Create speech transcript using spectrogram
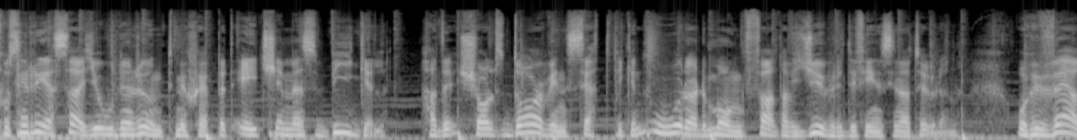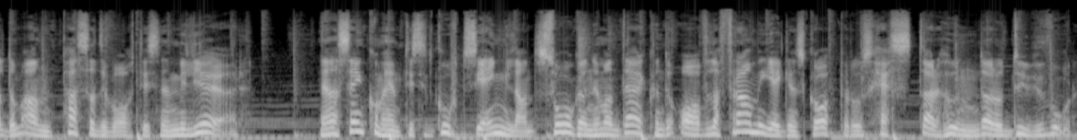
På sin resa jorden runt med skeppet HMS Beagle hade Charles Darwin sett vilken oerhörd mångfald av djur det finns i naturen och hur väl de anpassade var till sina miljöer. När han sen kom hem till sitt gods i England såg han hur man där kunde avla fram egenskaper hos hästar, hundar och duvor.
